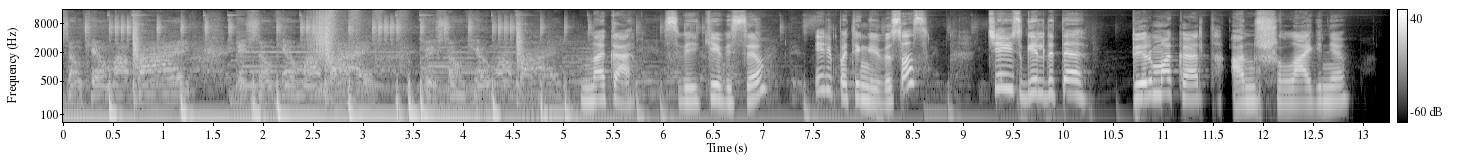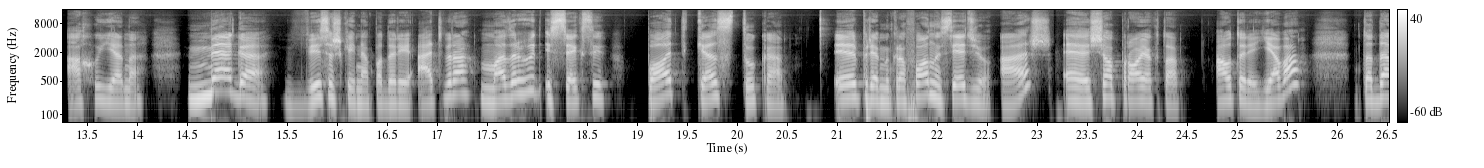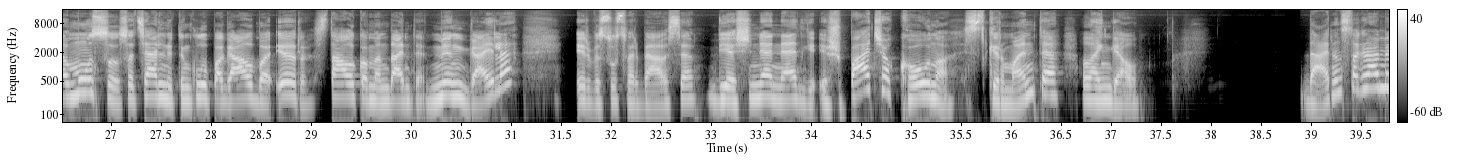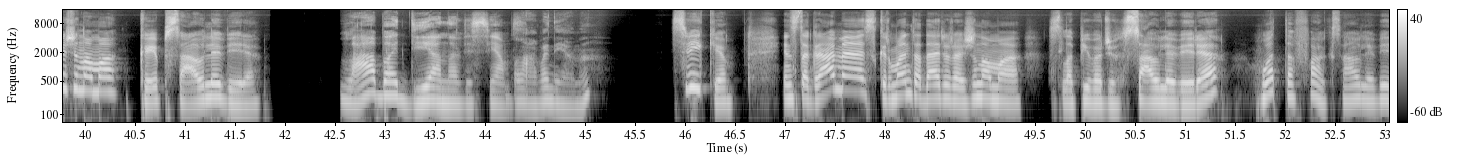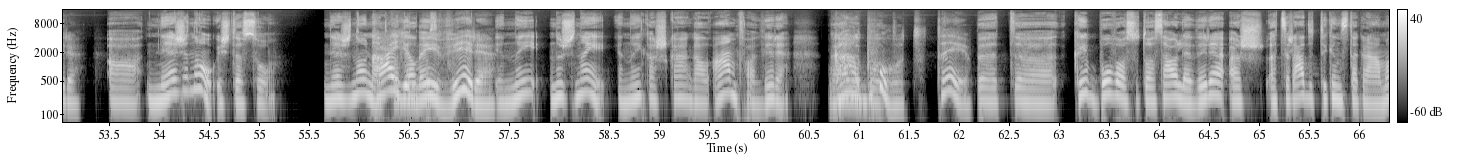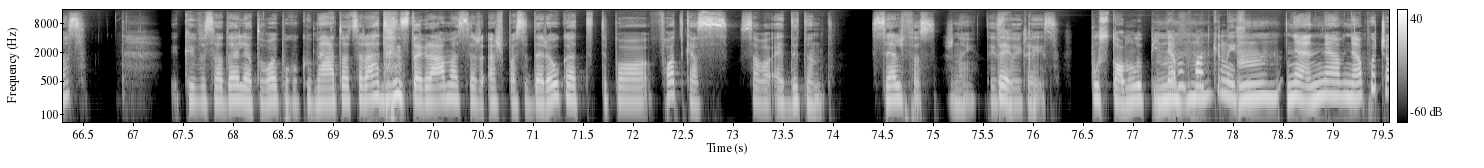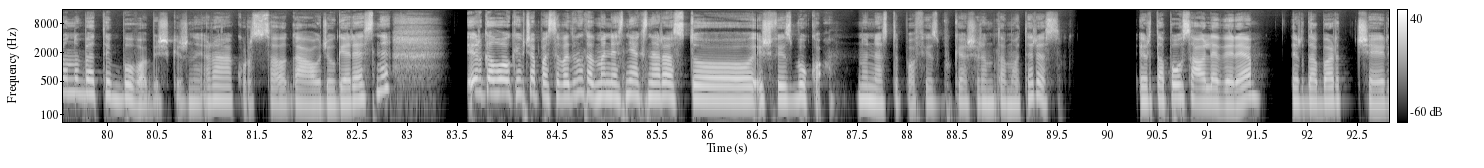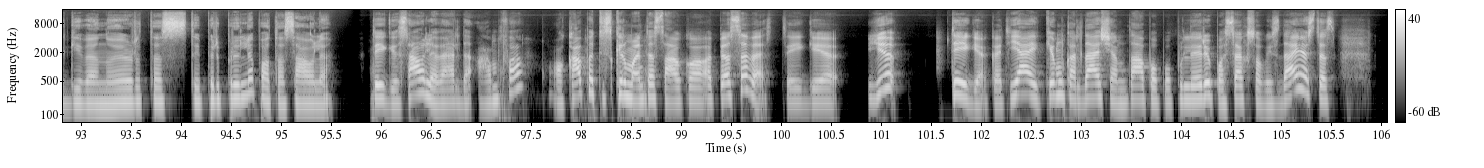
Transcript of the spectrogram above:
Bitch, don't kill my vibe. Bitch, don't kill my vibe. Bitch, don't kill my vibe. Na ką, sveiki visi ir ypatingai visos. Čia jūs girdite pirmą kartą anšlaginį ahujeną. Mega visiškai nepadariai atvirą Motherhood is Sexy podcastuką. Ir prie mikrofonų sėdžiu aš, e, šio projekto autorė Jėva, tada mūsų socialinių tinklų pagalba ir stalo komendantė Mingailė ir visų svarbiausia, viešinė netgi iš pačio Kauno skirmantė Langel. Dar Instagram'e žinoma, kaip Saulė vyrė. Labą dieną visiems. Labą dieną. Sveiki. Instagram'e skirmantė dar yra žinoma slapyvardžiu Saulė vyrė. What the fuck, Saulė vyrė? A, nežinau iš tiesų. Nežinau, net Ką jinai pas- vyrė? Jinai, nu žinai, jinai kažką gal amfa virė. Gali būt. Galbūt, taip. Bet uh, kaip buvo su tuo Saulė virė, aš atsirado tik Instagramas. Kaip visada Lietuvoje po kokių metų atsirado Instagramas ir aš pasidariau, kad tipo fotkes savo editint. Selfius, žinai, tais Taip, taip, taip. laikais. Pustom lūpytėm mm. -hmm. fotkinaisi. Mm. Mm, ne, ne, nepučiau, nu, bet tai buvo biški, žinai, rakursą gaudžiau geresnį. Ir galvojau, kaip čia pasivadinti, kad manęs niekas nerastų iš Facebooko. Nu, nes tipo Facebook'e aš rimta moteris. Ir tapau Saulė virė. Ir dabar čia ir gyvenu ir tas taip ir prilipo ta Saulė. Taigi, Saulė verda amfa, o ką pati skirmantė sako apie save? Taigi, ji teigia, kad jei Kim Kardashian tapo populiari po sekso vaizdajostės,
